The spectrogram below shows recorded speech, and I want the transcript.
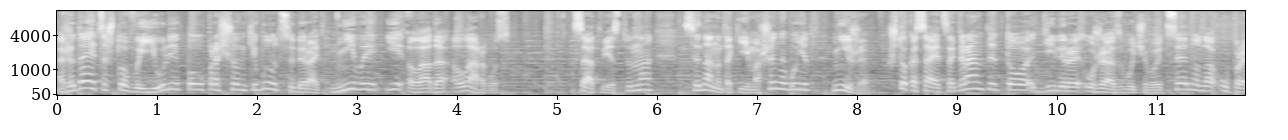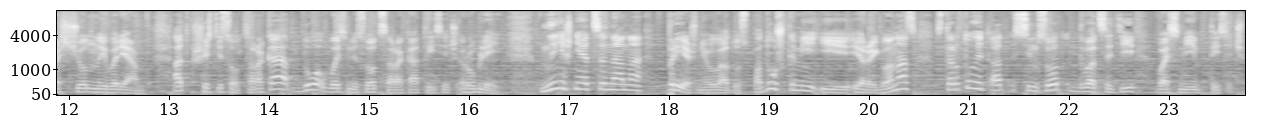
Ожидается, что в июле по упрощенке будут собирать Нивы и Lada Largus. Соответственно, цена на такие машины будет ниже. Что касается гранты, то дилеры уже озвучивают цену на упрощенный вариант от 640 до 840 тысяч рублей. Нынешняя цена на прежнюю ладу с подушками и эрой ГЛОНАСС стартует от 728 тысяч.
